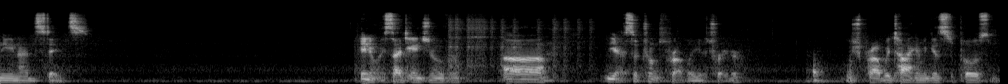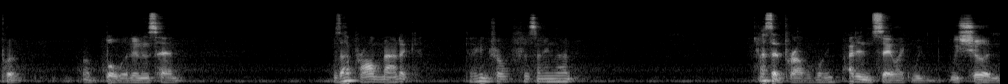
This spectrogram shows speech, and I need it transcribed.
the United States. Anyway, side tangent over. Uh, yeah, so Trump's probably a traitor. We should probably tie him against a post and put a bullet in his head. Was that problematic? Did I get in trouble for saying that? I said probably. I didn't say like we we should.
